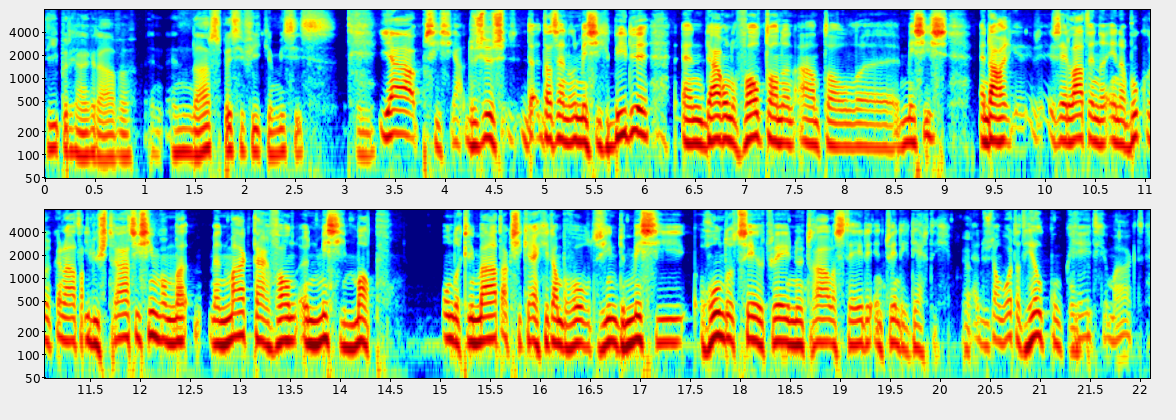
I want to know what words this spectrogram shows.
dieper gaan graven en, en daar specifieke missies. In. Ja, precies. Ja. Dus, dus dat zijn er missiegebieden en daaronder valt dan een aantal uh, missies. En daar, zij laat in, in haar boek een aantal illustraties zien, want men maakt daarvan een missiemap. Onder klimaatactie krijg je dan bijvoorbeeld te zien de missie 100 CO2-neutrale steden in 2030. Ja. Dus dan wordt dat heel concreet gemaakt,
